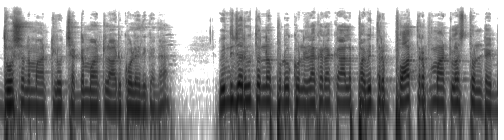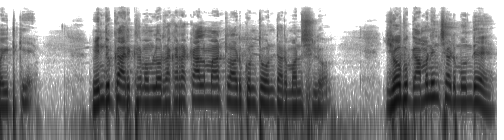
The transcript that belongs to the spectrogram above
దూషణ మాటలు చెడ్డ మాటలు ఆడుకోలేదు కదా? విందు జరుగుతున్నప్పుడు కొన్ని రకరకాల పవిత్ర పోత్రపు మాటలు వస్తుంటాయి బయటికి. విందు కార్యక్రమంలో రకరకాల మాట్లాడుకుంటూ ఉంటారు మనుషులు. యోబు గమనించాడు ముందే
